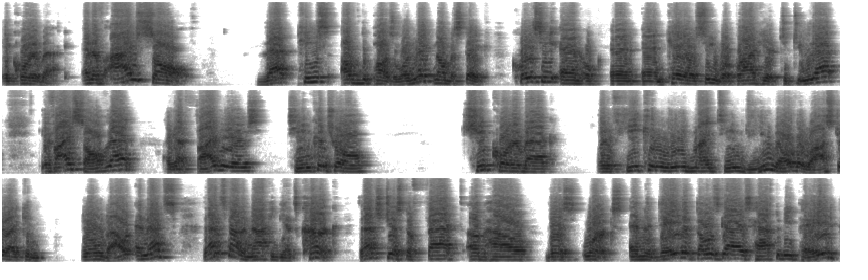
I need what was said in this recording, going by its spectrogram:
a quarterback. And if I solve that piece of the puzzle, and make no mistake, Kwesi and, and, and KOC were brought here to do that. If I solve that, I got five years, team control, cheap quarterback. But if he can lead my team, do you know the roster I can build out? And that's that's not a knock against Kirk. That's just a fact of how this works. And the day that those guys have to be paid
